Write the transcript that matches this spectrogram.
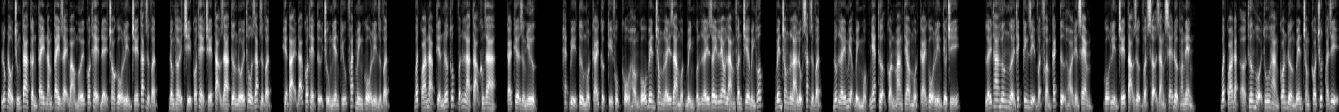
Lúc đầu chúng ta cần tay nắm tay dạy bảo mới có thể để cho gỗ lìn chế tác dược vật, đồng thời chỉ có thể chế tạo ra tương đối thô giáp dược vật, hiện tại đã có thể tự chủ nghiên cứu phát minh gỗ lìn dược vật. Bất quá nạp tiền nước thuốc vẫn là tạo không ra, cái kia dường như hẹn bị từ một cái cực kỳ phục cổ hòm gỗ bên trong lấy ra một bình quân lấy dây leo làm phân chia bình thuốc, bên trong là lục sắc dược vật, đốt lấy miệng bình mục nhét thượng còn mang theo một cái gỗ lìn tiêu chí. Lấy tha hương người thích kinh dị vật phẩm cách tự hỏi đến xem, gỗ lìn chế tạo dược vật sợ rằng sẽ được hoan nghênh. Bất quá đặt ở thương hội thu hàng con đường bên trong có chút quái dị,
